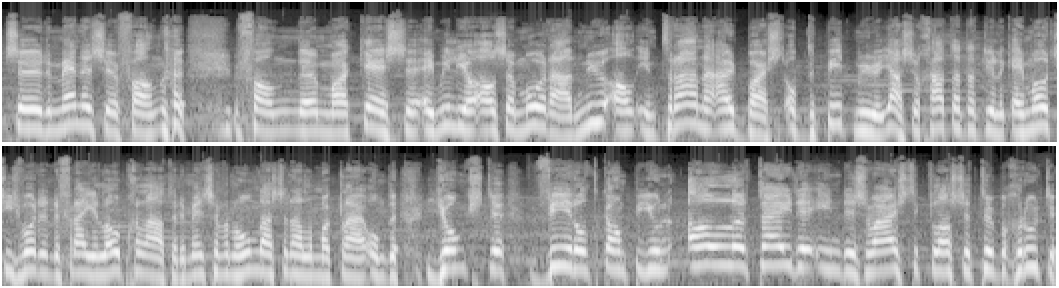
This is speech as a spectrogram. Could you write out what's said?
ze de manager van, van Marquez, Emilio Alzamora, nu al in tranen uitbarst op de pitmuur. Ja, zo gaat dat natuurlijk. Emoties worden de vrije loop gelaten. De mensen van Honda zijn allemaal klaar om de jongste wereldkampioen aller tijden in de zwaarste klasse te begroeten.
